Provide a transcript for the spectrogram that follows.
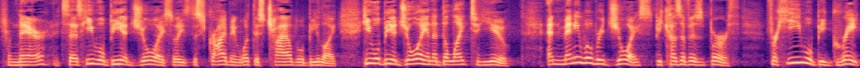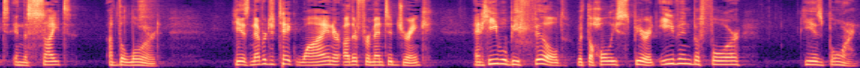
from there. It says, He will be a joy. So he's describing what this child will be like. He will be a joy and a delight to you, and many will rejoice because of his birth, for he will be great in the sight of the Lord. He is never to take wine or other fermented drink, and he will be filled with the Holy Spirit even before he is born.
